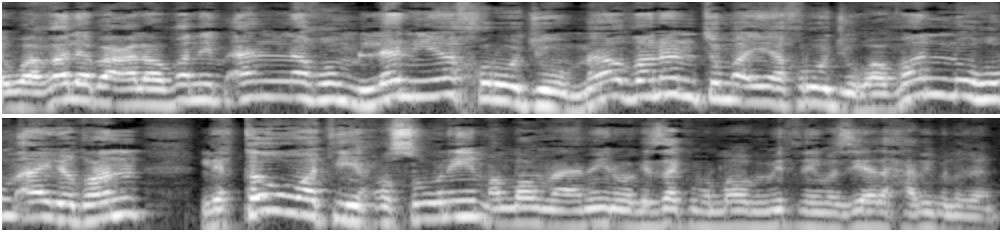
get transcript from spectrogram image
وغلب على ظنهم أنهم لن يخرجوا. ما ظننتم أن يخرجوا وظنهم أيضا لقوة حصونهم. اللهم أمين وجزاكم الله بمثله وزيادة حبيب الغالي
